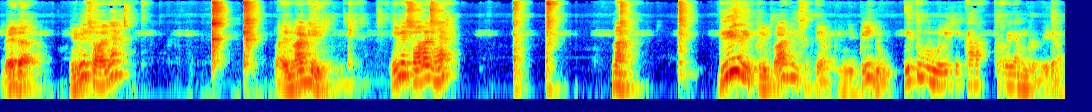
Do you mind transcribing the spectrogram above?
beda ini suaranya lain lagi. Ini suaranya. Nah diri pribadi setiap individu itu memiliki karakter yang berbeda.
